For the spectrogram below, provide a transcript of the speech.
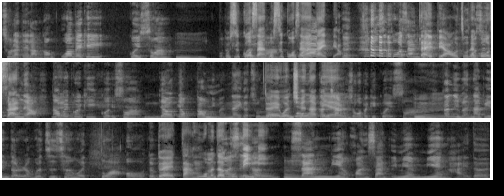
出来的人讲，我要去过山，嗯。我是过山，我是过山的代表。对，这边是过山 代表，我住在过山。我是中寮，然后被过去桂山，要要到你们那个村落。对，温泉那边。跟家人说，会被去过山。嗯。但你们那边的人会自称为大湖，对不对？对，大湖，我们的古地名。三面环山，一面面海的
